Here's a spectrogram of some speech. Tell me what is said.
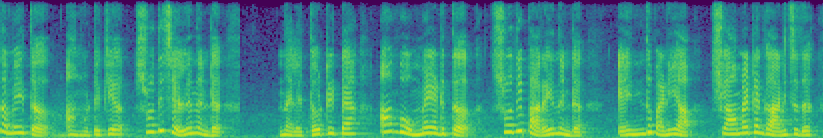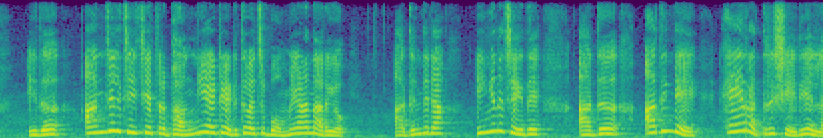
സമയത്ത് അങ്ങോട്ടേക്ക് ശ്രുതി ചെല്ലുന്നുണ്ട്. നിലത്തോട്ടിട്ട ആ ബൊമ്മയെടുത്ത് ശ്രുതി പറയുന്നുണ്ട് എന്ത് പണിയാ ശ്യാമേട്ടൻ കാണിച്ചത്? ഇത് അഞ്ജലി ചേച്ചി എത്ര ഭംഗിയായിട്ട് എടുത്തു വെച്ച ബൊമ്മയാണെന്നറിയോ? അതെന്തിനാ ഇങ്ങനെ ചെയ്തേ? അത് അതിന്റെ ഹെയർ അത്ര ശരിയല്ല.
